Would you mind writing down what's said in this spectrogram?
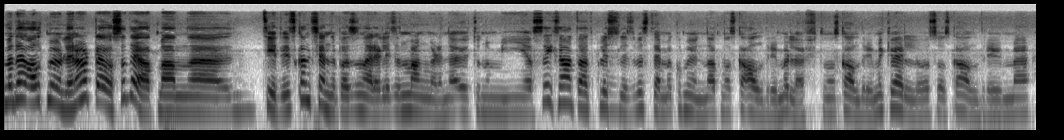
men det er alt mulig rart. Det er også det at man uh, tidvis kan kjenne på sånn litt sånn manglende autonomi også. ikke sant? At plutselig så bestemmer kommunen at nå skal alle drive med løft, og nå skal alle drive med kvelde, og så skal alle drive med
